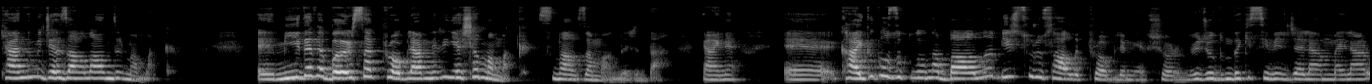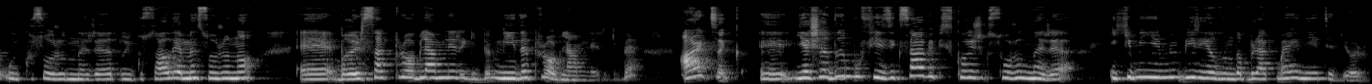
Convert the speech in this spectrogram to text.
kendimi cezalandırmamak, e, mide ve bağırsak problemleri yaşamamak sınav zamanlarında. Yani e, kaygı bozukluğuna bağlı bir sürü sağlık problemi yaşıyorum. Vücudumdaki sivilcelenmeler, uyku sorunları, duygusal yeme sorunu, e, bağırsak problemleri gibi, mide problemleri gibi. Artık e, yaşadığım bu fiziksel ve psikolojik sorunları 2021 yılında bırakmaya niyet ediyorum.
